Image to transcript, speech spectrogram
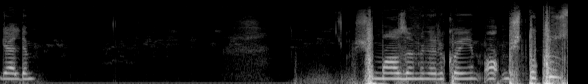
Geldim. Şu malzemeleri koyayım. 69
